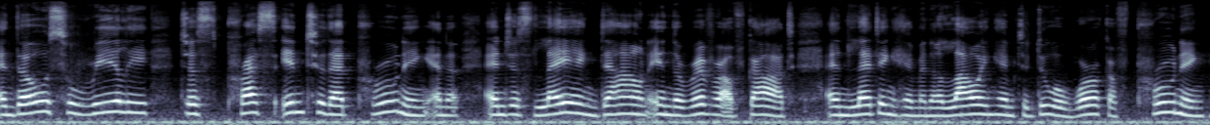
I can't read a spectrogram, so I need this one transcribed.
and those who really just press into that pruning and uh, and just laying down in the river of God and letting him and allowing him to do a work of pruning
